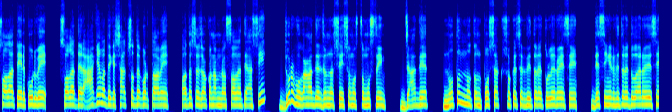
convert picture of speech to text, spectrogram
সলাতের পূর্বে। সলাতের আগে আমাদেরকে সাজসজ্জা করতে হবে। অথচ যখন আমরা সলাতে আসি, দুর্ভোগ আমাদের জন্য সেই সমস্ত মুসলিম যাদের নতুন নতুন পোশাক শোকেসের ভিতরে তুলে রয়েছে, ড্রেসিং এর ভিতরে তোলা রয়েছে,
